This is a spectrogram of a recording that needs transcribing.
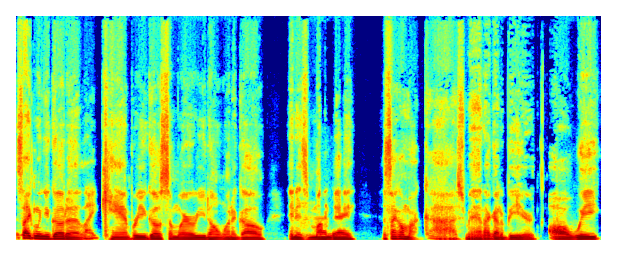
it's like when you go to like camp or you go somewhere where you don't want to go and it's Monday. It's like, oh my gosh, man, I got to be here all week.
